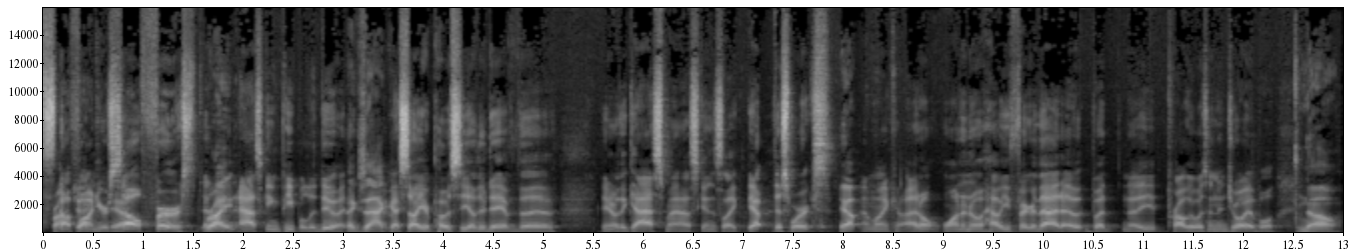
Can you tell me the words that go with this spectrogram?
stuff Project, on yourself yeah. first, and right. asking people to do it. Exactly. Like I saw your post the other day of the you know, the gas mask, and it's like, yep, this works. Yep. I'm like, I don't want to know how you figured that out, but uh, it probably wasn't enjoyable. No,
